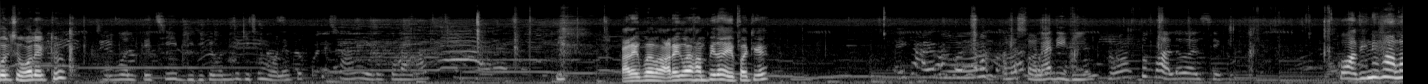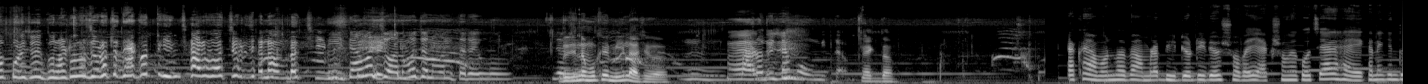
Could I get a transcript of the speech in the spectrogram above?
বলছো বলো একটু। বলতেছি দিদিকে বলছি কিছু মনে করছে আমি এরকম আরেকবার আরেকবার হাম্পি দাও এপাচে আমার সোনা দিদি। খুব ভালোবাসে। কদিনের আলাপ পরিচয় গোলা টোলা জোড়াতে দেখো তিন চার বছর যেন আমরা চিনি। এটা আমার জন্ম জন্মান্তরে ও। দুজনের মুখে মিল আছে গো। আরও বেটা একদম। দেখো এমনভাবে আমরা ভিডিও টিডিও সবাই একসঙ্গে করছি। আর হ্যাঁ এখানে কিন্তু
